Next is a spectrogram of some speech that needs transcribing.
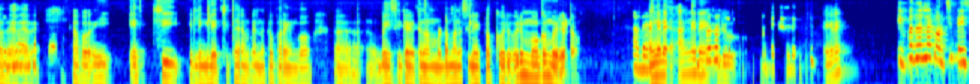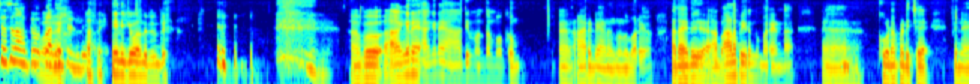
അതെ അതെ അപ്പൊ ഈ എച്ചി ഇല്ലെങ്കിൽ എച്ചിത്തരം എന്നൊക്കെ പറയുമ്പോൾ ബേസിക് ആയിട്ട് നമ്മുടെ മനസ്സിലായിട്ടൊക്കെ ഒരു ഒരു മുഖം വരുമല്ലോ അങ്ങനെ അങ്ങനെ ഒരു എങ്ങനെ? ഇപ്പൊ തന്നെ കുറച്ച് ഫേസസ് നമുക്ക് വന്നിട്ടുണ്ട്. എനിക്ക് വന്നിട്ടുണ്ട്. അപ്പോ അങ്ങനെ അങ്ങനെ ആദ്യം വന്ന മുഖം ആരുടെയാണെന്നൊന്ന് പറയോ? അതായത് ആളെ പേരൊന്നും പറയണ്ട. കൂടെ പഠിച്ച പിന്നെ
